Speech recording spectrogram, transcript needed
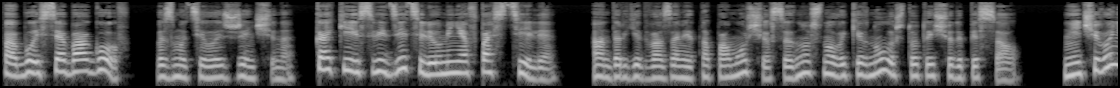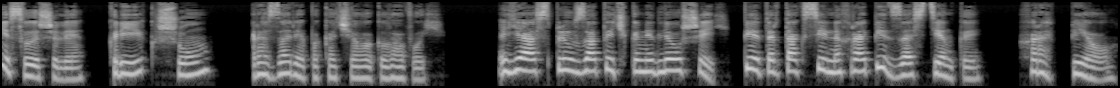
«Побойся богов!» – возмутилась женщина. «Какие свидетели у меня в постели?» Андер едва заметно поморщился, но снова кивнул и что-то еще дописал. «Ничего не слышали? Крик, шум?» Розария покачала головой. Я сплю с затычками для ушей. Петр так сильно храпит за стенкой. Храпел.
